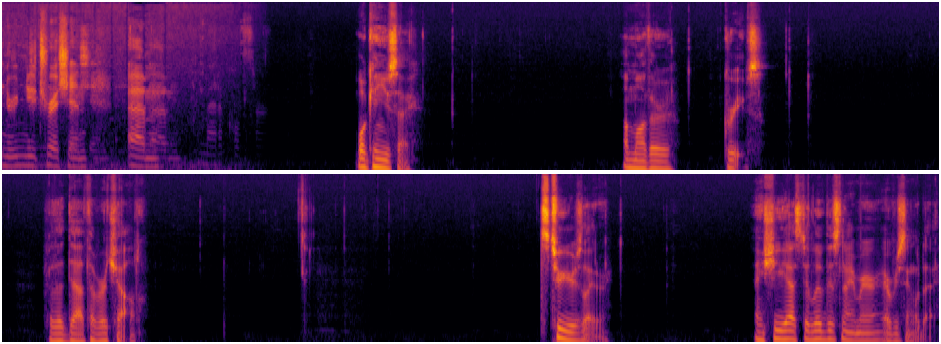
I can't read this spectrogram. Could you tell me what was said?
nutrition. Um, What can you say? A mother grieves for the death of her child. It's two years later. And she has to live this nightmare every single day.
